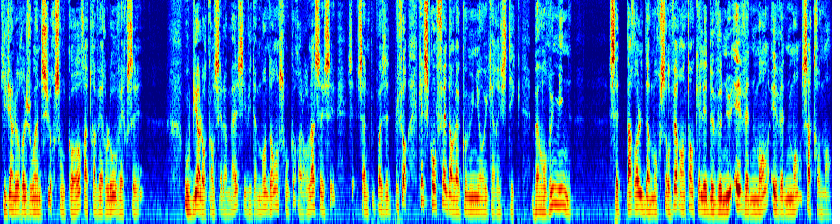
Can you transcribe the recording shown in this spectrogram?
qui vient le rejoindre sur son corps à travers l'eau versée, ou bien alors quand c'est la messe, évidemment, dans son corps. Alors là, ça ne peut pas être plus fort. Qu'est-ce qu'on fait dans la communion eucharistique? Ben on rumine cette parole d'amour sauveur en tant qu'elle est devenue événement, événement, sacrement.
